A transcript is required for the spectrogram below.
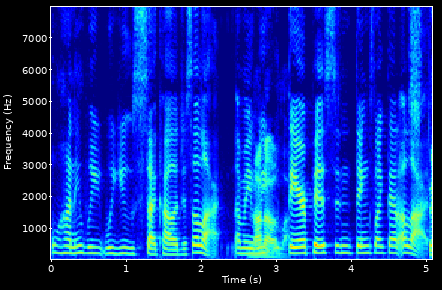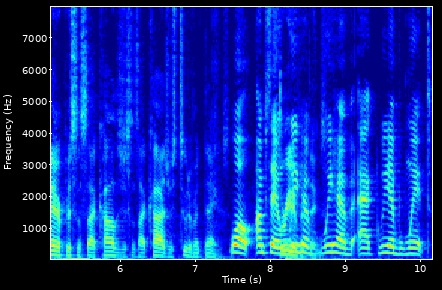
well, honey, we we use psychologists a lot. I mean, No, we not a lot. therapists and things like that a lot. Therapists and psychologists and psychiatrists, two different things. well, I'm saying Three we have things. we have act we have went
